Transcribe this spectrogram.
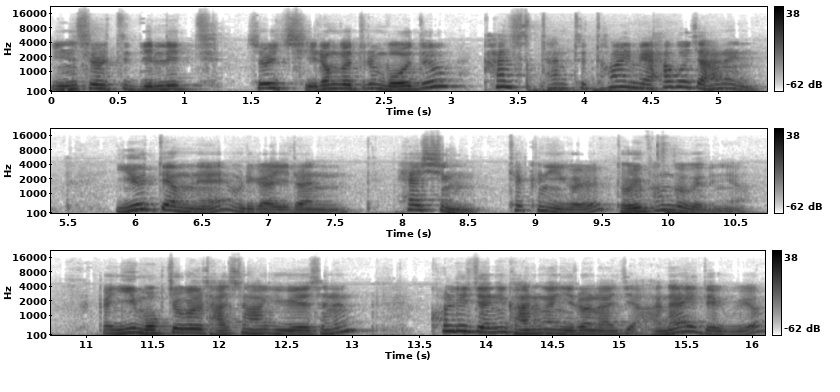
insert, delete, search 이런 것들은 모두 컨스탄트 타임에 하고자 하는 이유 때문에 우리가 이런 해싱 테크닉을 도입한 거거든요. 그러니까 이 목적을 달성하기 위해서는 콜리전이 가능한 일어나지 않아야 되고요.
